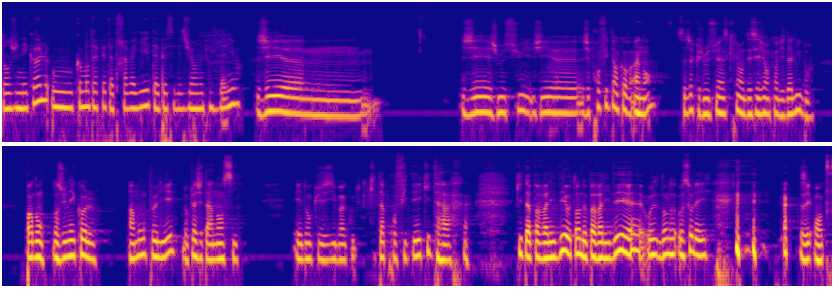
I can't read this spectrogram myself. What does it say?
dans une école? Ou comment t'as fait? T'as travaillé T'as passé les yeux en candidat libre? J'ai, j'ai, je me suis, j'ai, euh, j'ai profité encore un an. C'est-à-dire que je me suis inscrit en DCG en candidat libre. Pardon, dans une école à Montpellier. Donc là, j'étais à Nancy. Et donc j'ai dit, bah écoute, quitte à profiter, quitte à, quitte à pas valider, autant ne pas valider euh, au, au soleil. j'ai honte.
